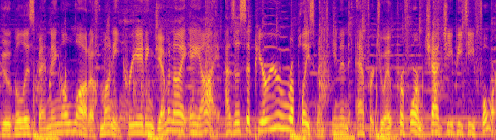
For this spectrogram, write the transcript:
Google is spending a lot of money creating Gemini AI as a superior replacement in an effort to outperform ChatGPT 4.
